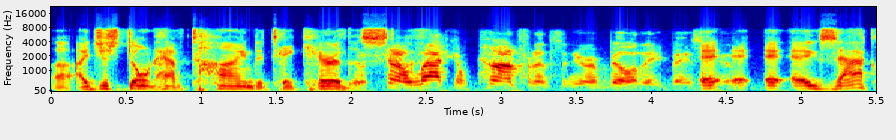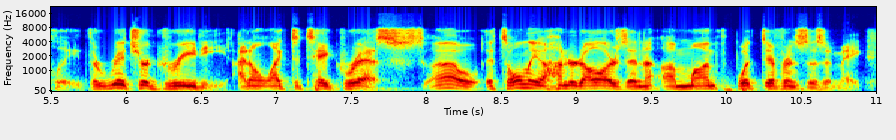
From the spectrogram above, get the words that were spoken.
Uh, I just don't have time to take care of this. It's kind of lack of confidence in your ability, basically. A- a- exactly. The rich are greedy. I don't like to take risks. Oh, it's only hundred dollars in a month. What difference does it make?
